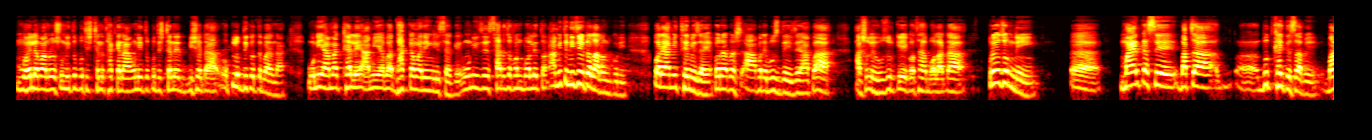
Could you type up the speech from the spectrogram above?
মহিলা মানুষ, উনি তো প্রতিষ্ঠানে থাকে না, উনি তো প্রতিষ্ঠানের বিষয়টা উপলব্ধি করতে পারে না। উনি আমার ঠেলে আমি আবার ধাক্কা মারি ইংলিশ স্যারকে উনি যে স্যার যখন বলে, তখন আমি তো নিজে ওটা লালন করি। পরে আমি থেমে যাই, পরে আবার আবার বুঝতে যে, আপা, আসলে হুজুরকে কথা বলাটা প্রয়োজন নেই। মায়ের কাছে বাচ্চা দুধ খাইতে চাবে মা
